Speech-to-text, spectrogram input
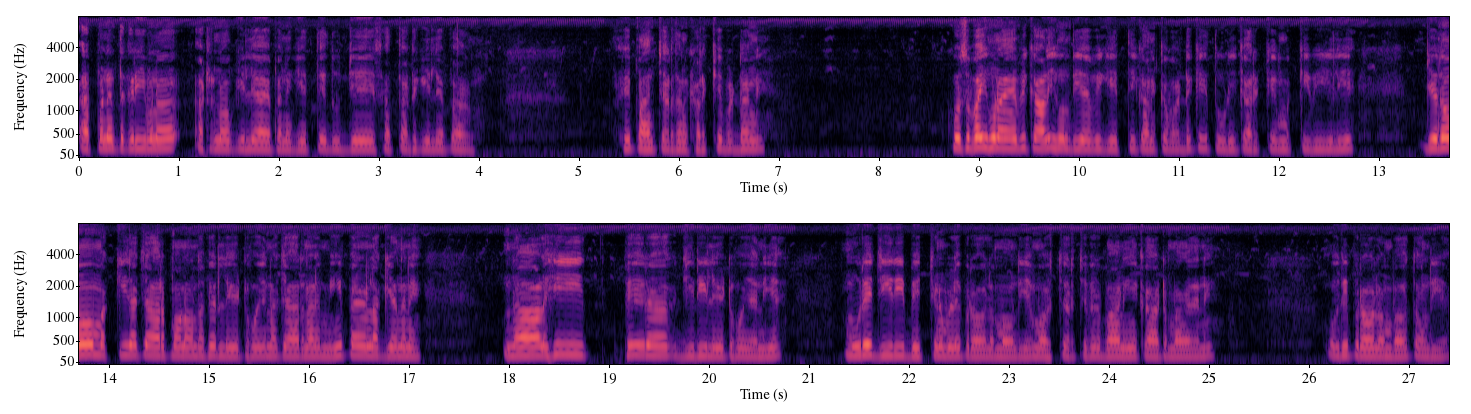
ਆਪਣੇ ਤਕਰੀਬਨ 8-9 ਕਿੱਲੇ ਆਏ ਪਏ ਨੇ, ਗੇਤੇ ਦੂਜੇ 7-8 ਕਿੱਲੇ ਪਾ। ਇਹ 5-4 ਦਿਨ ਖੜ ਕੇ ਵੱਢਾਂਗੇ। ਕੁਛ ਬਾਈ ਹੁਣ ਐ ਵੀ ਕਾਲੀ ਹੁੰਦੀ ਆ ਵੀ ਗੇਤੀ ਕਣਕ ਵੱਢ ਕੇ ਤੂੜੀ ਕਰਕੇ ਮੱਕੀ ਬੀਜ ਲਈਏ। ਜਦੋਂ ਮੱਕੀ ਦਾ ਚਾਰ ਪਾਉਣਾ ਹੁੰਦਾ ਫਿਰ ਲੇਟ ਹੋ ਜਾਂਦਾ, ਚਾਰ ਨਾਲ ਮੀਂਹ ਪੈਣ ਲੱਗ ਜਾਂਦੇ ਨੇ। ਨਾਲ ਹੀ ਫਿਰ ਜੀਰੀ ਲੇਟ ਹੋ ਜਾਂਦੀ ਹੈ ਮੂਰੇ ਜੀਰੀ ਵੇਚਣ ਵੇਲੇ ਪ੍ਰੋਬਲਮ ਆਉਂਦੀ ਹੈ ਮੋਇਸਚਰ 'ਚ ਫਿਰ ਬਾਣੀਏ ਕਾਟ ਮੰਗਦੇ ਨੇ। ਉਹਦੀ ਪ੍ਰੋਬਲਮ ਬਹੁਤ ਆਉਂਦੀ ਆ।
